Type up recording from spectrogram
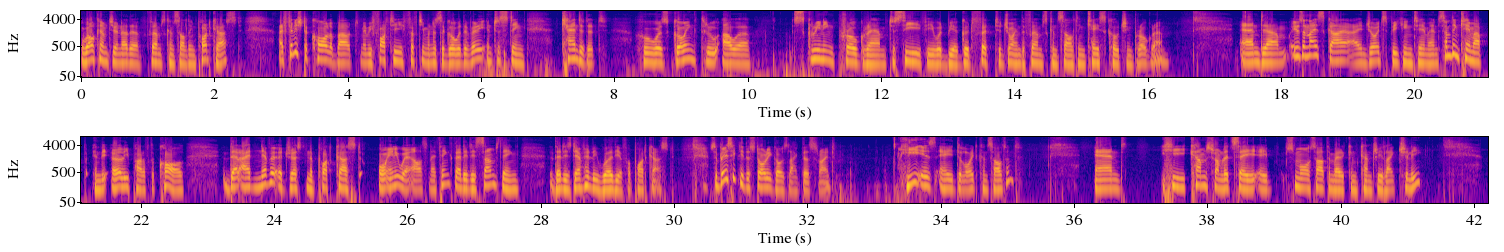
welcome to another Firms Consulting podcast. I finished a call about maybe 40, 50 minutes ago with a very interesting candidate who was going through our screening program to see if he would be a good fit to join the Firms Consulting case coaching program. And um, he was a nice guy. I enjoyed speaking to him. And something came up in the early part of the call that I had never addressed in a podcast or anywhere else. And I think that it is something that is definitely worthy of a podcast. So basically, the story goes like this, right? He is a Deloitte consultant, and he comes from, let's say, a small South American country like Chile.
